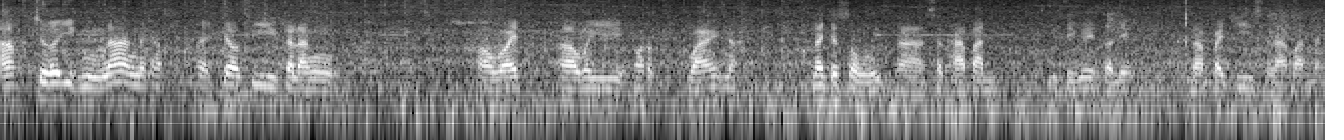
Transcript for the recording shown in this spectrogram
อะเจออีกหนึ่งร่างนะครับ เจ้าที่กำลังเอาไว้เอาไว้เอาไว้นะ น่าจะส่งสถาบันนิติเวชตอนนี้นำไปที่สถาบันนะ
